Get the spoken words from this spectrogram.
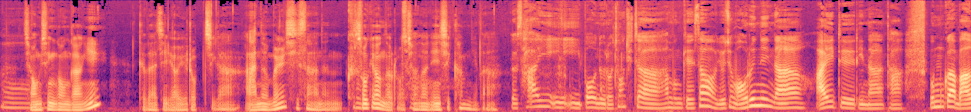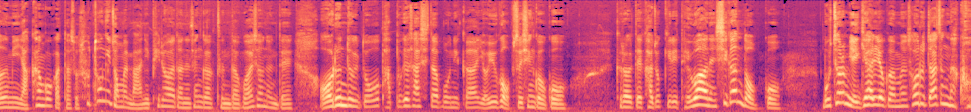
어. 정신 건강이 그 그다지 여유롭지가 않음을 시사하는 그렇죠. 소견으로 저는 인식합니다. 그 4222번으로 청취자 한 분께서 요즘 어른이나 아이들이나 다 몸과 마음이 약한 것 같아서 소통이 정말 많이 필요하다는 생각 든다고 하셨는데 어른들도 바쁘게 사시다 보니까 여유가 없으신 거고 그럴 때 가족끼리 대화하는 시간도 없고 모처럼 얘기하려고 하면 서로 짜증나고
